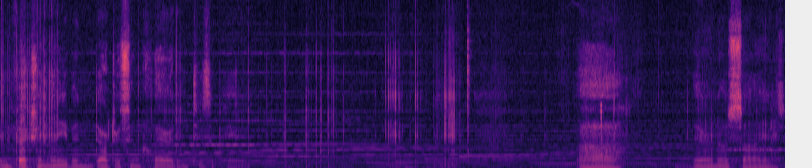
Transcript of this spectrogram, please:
infection than even Dr. Sinclair had anticipated. Ah, there are no signs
